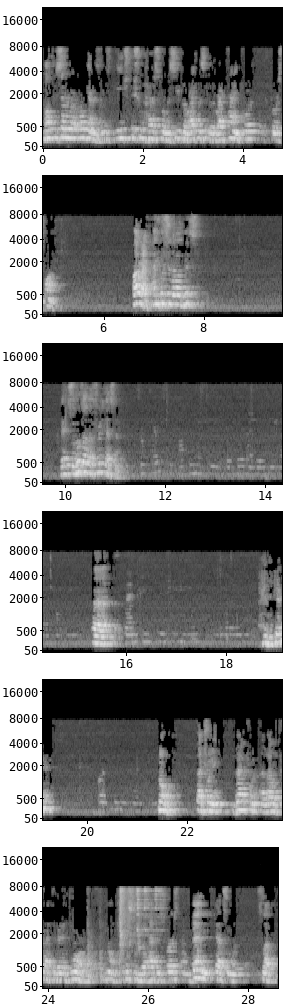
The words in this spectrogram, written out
multicellular organisms. Each tissue has to receive the right message at the right time to, to respond. All right, any questions about this? Okay, so those are the three yes ma'am. So first, the coffee has to be liquid and then you try coffee. Uh, Then PDK PDK? or PDK. No, actually, that will allow it to activate it more. No, this is what happens first, and then calcium will flood.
